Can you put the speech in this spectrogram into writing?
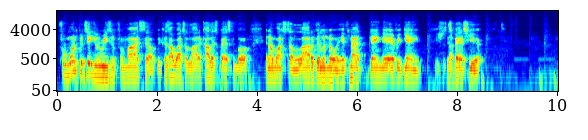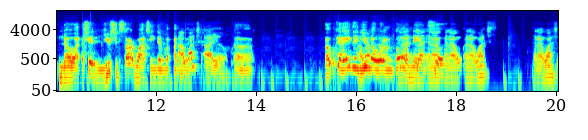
for one particular reason, for myself, because I watch a lot of college basketball and I watched a lot of Illinois, if not dang near every game this past year. No, I shouldn't. You should start watching them. By the I way. watched Ayo. Uh, okay, then I you know where I'm going and I, And, so, I, and I and I watched and I watched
